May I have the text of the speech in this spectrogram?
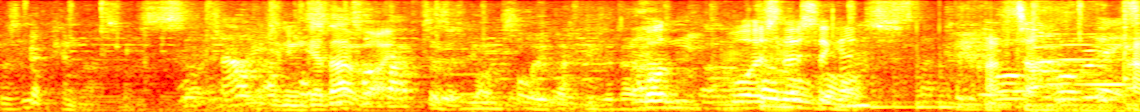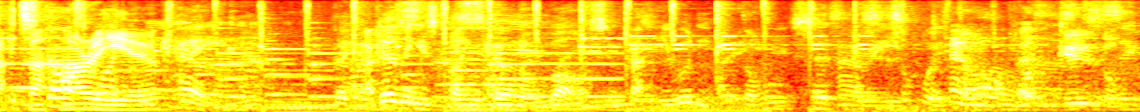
Was it not Ken Russell? You didn't get that right. actors have been employed back in the day. What, what is this again? Have to, have to hurry you. with I don't think it's playing Colonel Ross. In fact, he wouldn't be. It's Harry. Google.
